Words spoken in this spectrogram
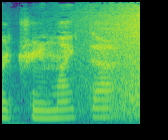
A dream like that?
